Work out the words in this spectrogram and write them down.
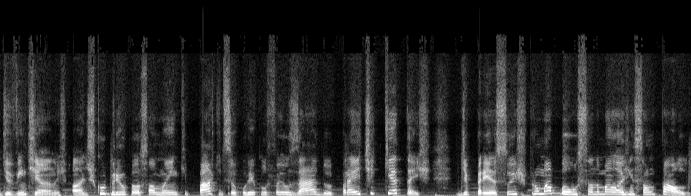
de 20 anos, ela descobriu pela sua mãe que parte do seu currículo foi usado para etiquetas de preços para uma bolsa numa loja em São Paulo.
